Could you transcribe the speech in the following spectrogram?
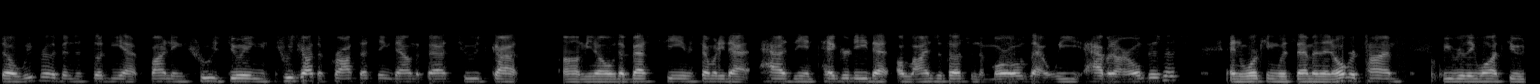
So we've really been just looking at finding who's doing, who's got the processing down the best, who's got, um, you know, the best team, somebody that has the integrity that aligns with us and the morals that we have in our own business, and working with them. And then over time, we really want to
